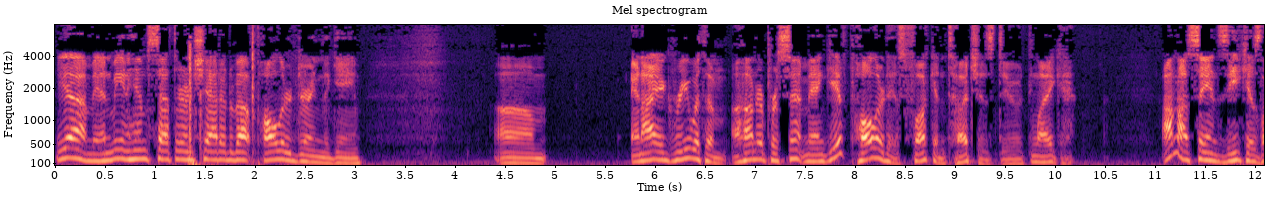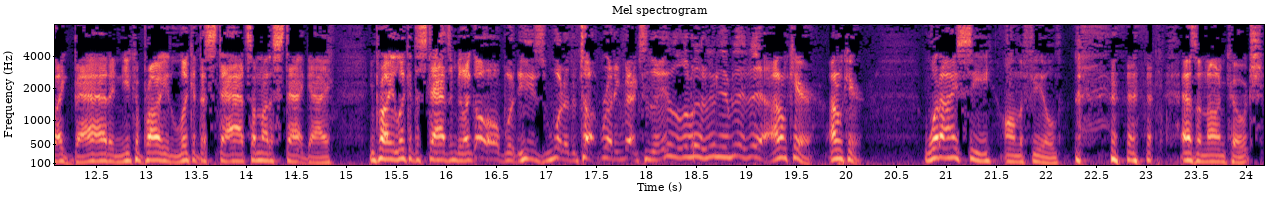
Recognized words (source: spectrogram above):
Yeah, man. Me and him sat there and chatted about Pollard during the game. Um, and I agree with him 100%, man. Give Pollard his fucking touches, dude. Like, I'm not saying Zeke is like bad, and you could probably look at the stats. I'm not a stat guy. You probably look at the stats and be like, oh, but he's one of the top running backs in the. I don't care. I don't care what I see on the field as a non coach,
